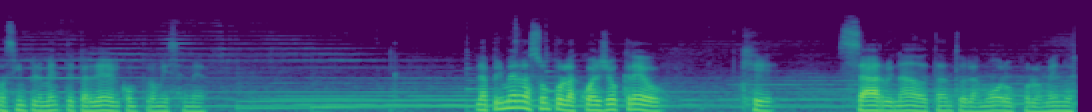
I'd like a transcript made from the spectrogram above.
o simplemente perder el compromiso en él? La primera razón por la cual yo creo que se ha arruinado tanto el amor o por lo menos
